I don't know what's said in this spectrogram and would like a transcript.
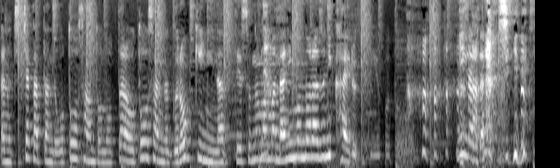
あのちっちゃかったんでお父さんと乗ったらお父さんがグロッキーになってそのまま 何も乗らずに帰るっていうこと になったらしいです。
